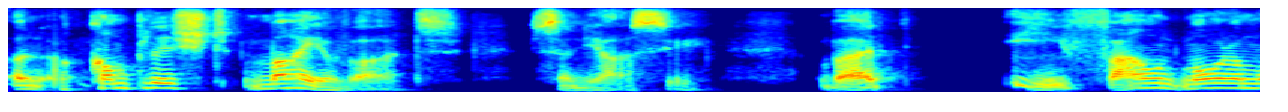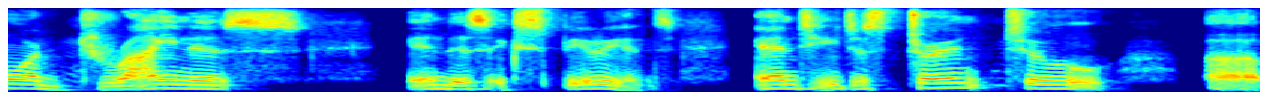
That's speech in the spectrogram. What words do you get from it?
an accomplished Mayavad sannyasi, but he found more and more dryness in this experience, and he just turned to uh,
